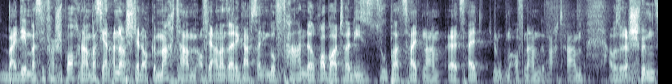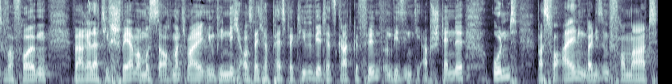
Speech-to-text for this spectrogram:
Bei dem, was sie versprochen haben, was sie an anderer Stelle auch gemacht haben. Auf der anderen Seite gab es dann irgendwo fahrende Roboter, die super Zeitnahmen, äh, Zeitlupenaufnahmen gemacht haben. Aber so das Schwimmen zu verfolgen, war relativ schwer. Man musste auch manchmal irgendwie nicht, aus welcher Perspektive wird jetzt gerade gefilmt und wie sind die Abstände. Und was vor allen Dingen bei diesem Format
